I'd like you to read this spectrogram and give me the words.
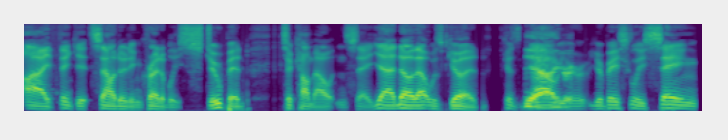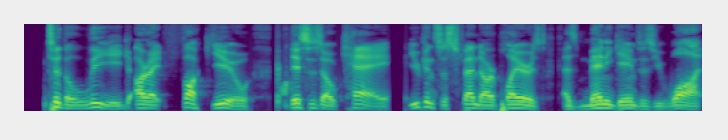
I think it sounded incredibly stupid to come out and say, "Yeah, no, that was good," because Yeah, now you're you're basically saying to the league, "All right, fuck you. This is okay. You can suspend our players as many games as you want,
